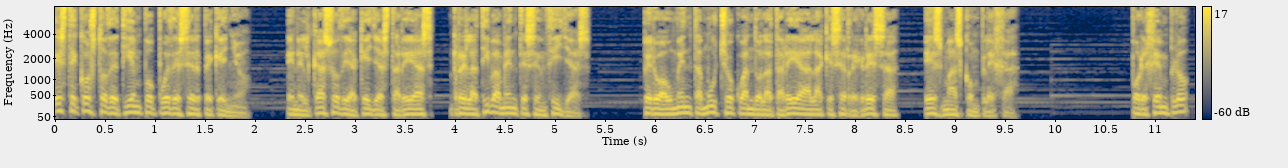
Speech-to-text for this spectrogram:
Este costo de tiempo puede ser pequeño, en el caso de aquellas tareas relativamente sencillas, pero aumenta mucho cuando la tarea a la que se regresa es más compleja. Por ejemplo,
